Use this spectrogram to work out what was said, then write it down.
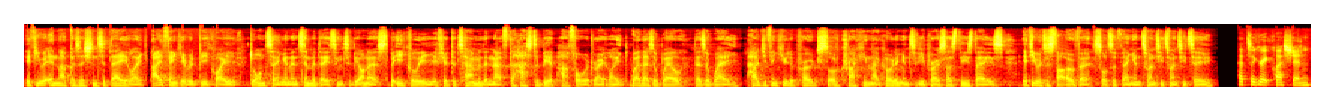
If you were in that position today, like I think it would be quite daunting and intimidating to be honest. But equally, if you're determined enough, there has to be a path forward, right? Like where there's a will, there's a way. How do you think you'd approach sort of cracking that coding interview process these days if you were to start over sort of thing in 2022? That's a great question.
